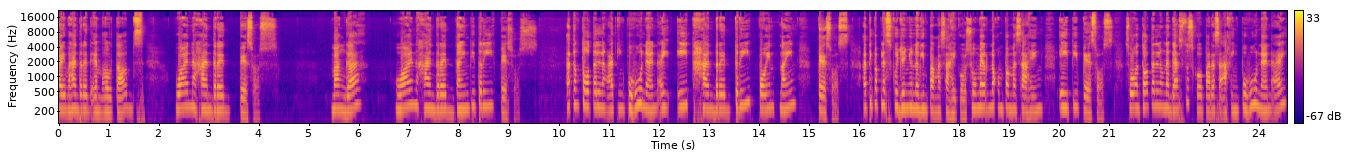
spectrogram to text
500 ml tubs, 100 pesos. Mangga, 193 pesos. At ang total ng ating puhunan ay 803.9 pesos. At ipa-plus ko dyan yung naging pamasahe ko. So, meron akong pamasaheng 80 pesos. So, ang total lang na gastos ko para sa aking puhunan ay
